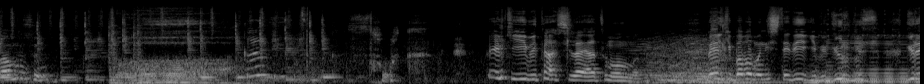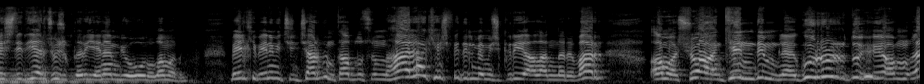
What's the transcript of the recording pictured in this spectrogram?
Tamam mısın? Belki iyi bir tahsil hayatım olmadı. Belki babamın istediği gibi gürbüz, güreşte diğer çocukları yenen bir oğul olamadım. Belki benim için çarpım tablosunun hala keşfedilmemiş gri alanları var. Ama şu an kendimle gurur duyuyorum lan!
